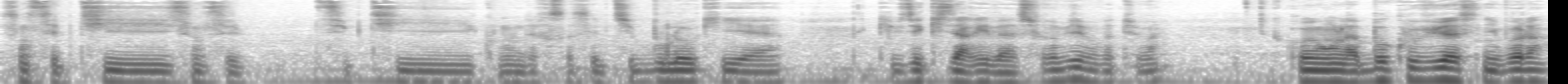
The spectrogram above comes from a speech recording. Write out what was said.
sans ces petits, sans ces, ces petits, comment dire ça, ces petits boulots qui, euh, qui faisaient qu'ils arrivaient à survivre, tu vois. On l'a beaucoup vu à ce niveau-là.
